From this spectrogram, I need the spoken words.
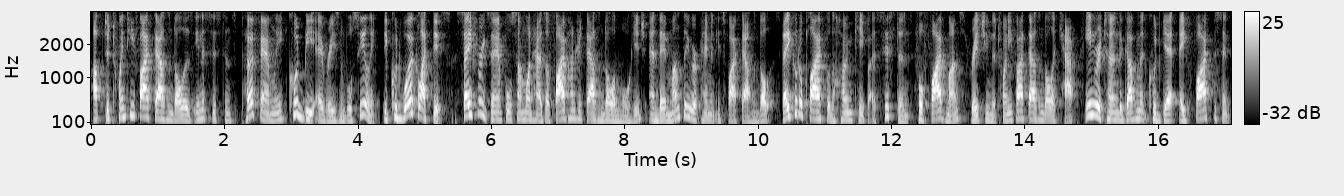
Up to $25,000 in assistance per family could be a reasonable ceiling. It could work like this. Say, for example, someone has a $500,000 mortgage and their monthly repayment is $5,000. They could apply for the HomeKeeper assistance for five months, reaching the $25,000 cap. In return, the government could get a 5%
